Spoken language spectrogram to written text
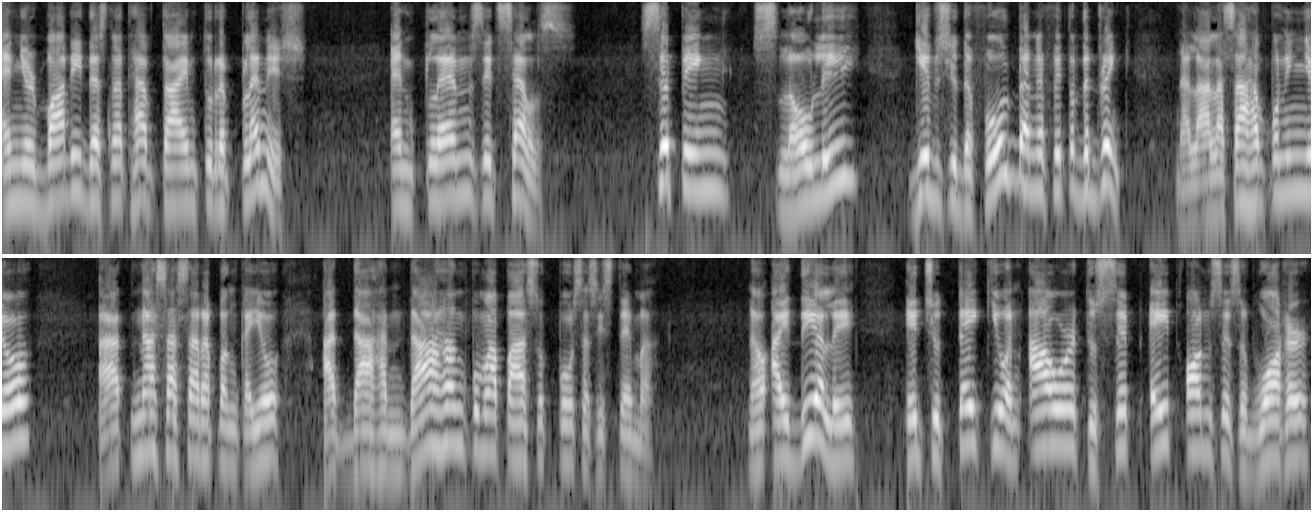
and your body does not have time to replenish and cleanse its cells. Sipping slowly gives you the full benefit of the drink. Nalalasahan po ninyo at nasasarapan kayo at dahan-dahang pumapasok po sa sistema. Now, ideally, it should take you an hour to sip 8 ounces of water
